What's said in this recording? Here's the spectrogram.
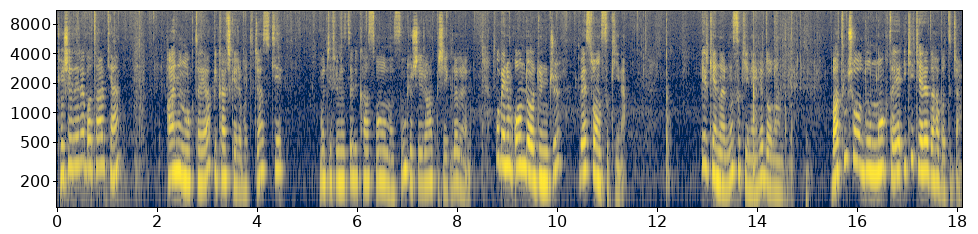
Köşelere batarken aynı noktaya birkaç kere batacağız ki motifimizde bir kasma olmasın. Köşeyi rahat bir şekilde dönelim. Bu benim 14. ve son sık iğnem. Bir kenarını sık iğne ile dolandım. Batmış olduğum noktaya iki kere daha batacağım.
